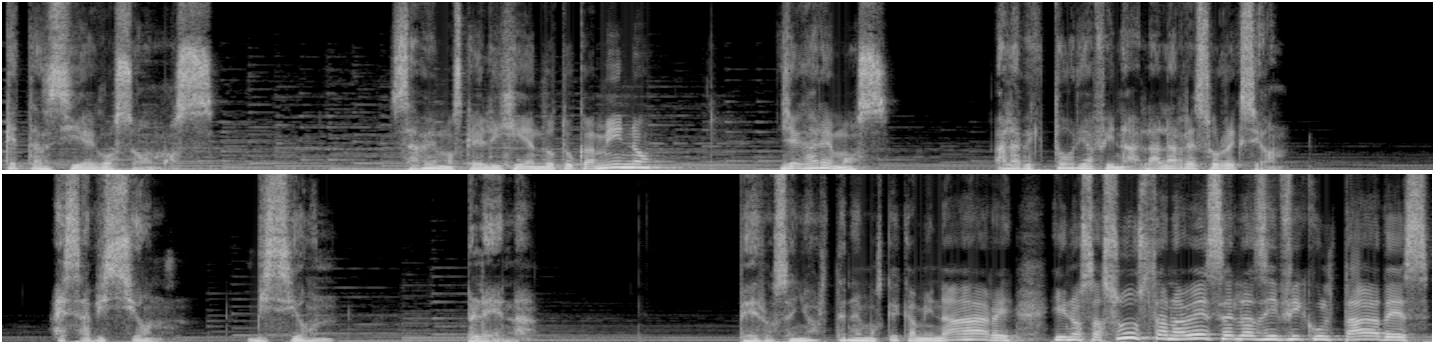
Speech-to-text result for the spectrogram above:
qué tan ciegos somos. Sabemos que eligiendo tu camino, llegaremos a la victoria final, a la resurrección, a esa visión, visión plena. Pero Señor, tenemos que caminar y, nos asustan a veces las dificultades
